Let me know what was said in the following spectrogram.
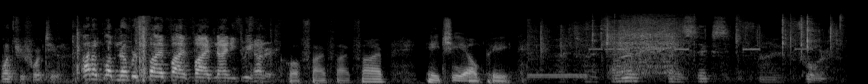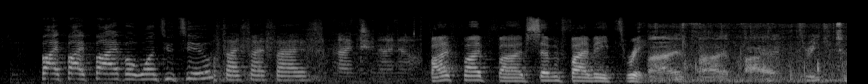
1342. Auto Club number's 555-9300. Call 555 HELP. 555-0122. 555 555 7583. Five five five three two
